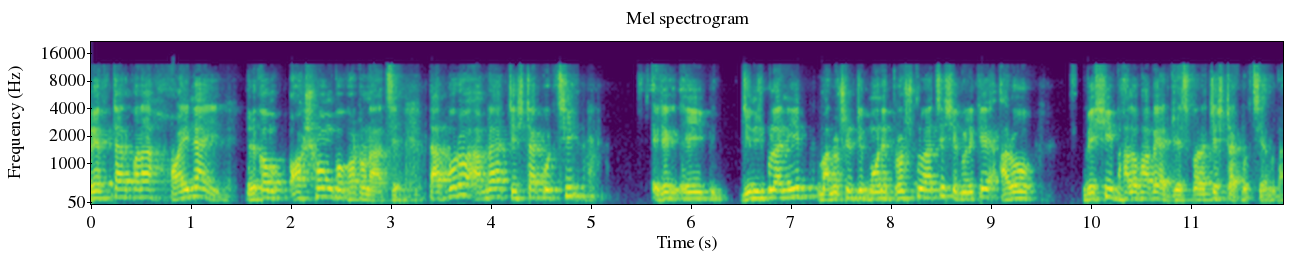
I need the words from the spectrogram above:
গ্রেফতার করা হয় নাই, এরকম অসংখ্য ঘটনা আছে। তারপরও আমরা চেষ্টা করছি এই জিনিসগুলা নিয়ে মানুষের যে মনে প্রশ্ন আছে সেগুলিকে আরও বেশি ভালোভাবে অ্যাড্রেস করার চেষ্টা করছি আমরা।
